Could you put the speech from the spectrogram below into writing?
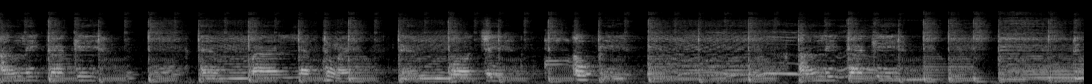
Oligarchy and my left to right emoji. OP. Oligarchy. Do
